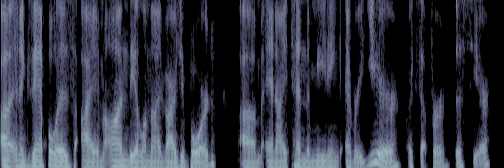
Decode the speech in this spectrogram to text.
uh, an example is I am on the alumni advisory board um, and I attend the meeting every year, except for this year.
